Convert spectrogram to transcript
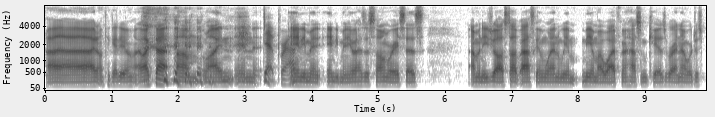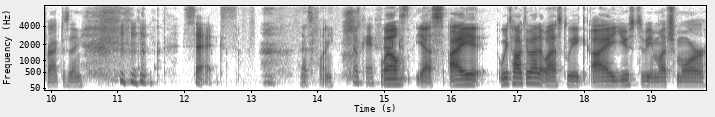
Uh, I don't think I do. I like that um, line in Deborah. Andy Min- Andy Mineo has a song where he says, "I'm gonna need y'all to stop asking when we, me and my wife gonna have some kids. Right now, we're just practicing." Sex. That's funny. Okay. Facts. Well, yes, I we talked about it last week. I used to be much more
